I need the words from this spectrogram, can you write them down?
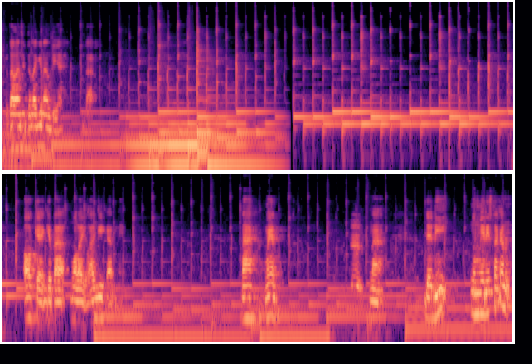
Kita lanjutin lagi nanti ya. Bentar. Oke, kita mulai lagi kan nih. Nah, men, Hmm. Nah, jadi numirisnya kan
